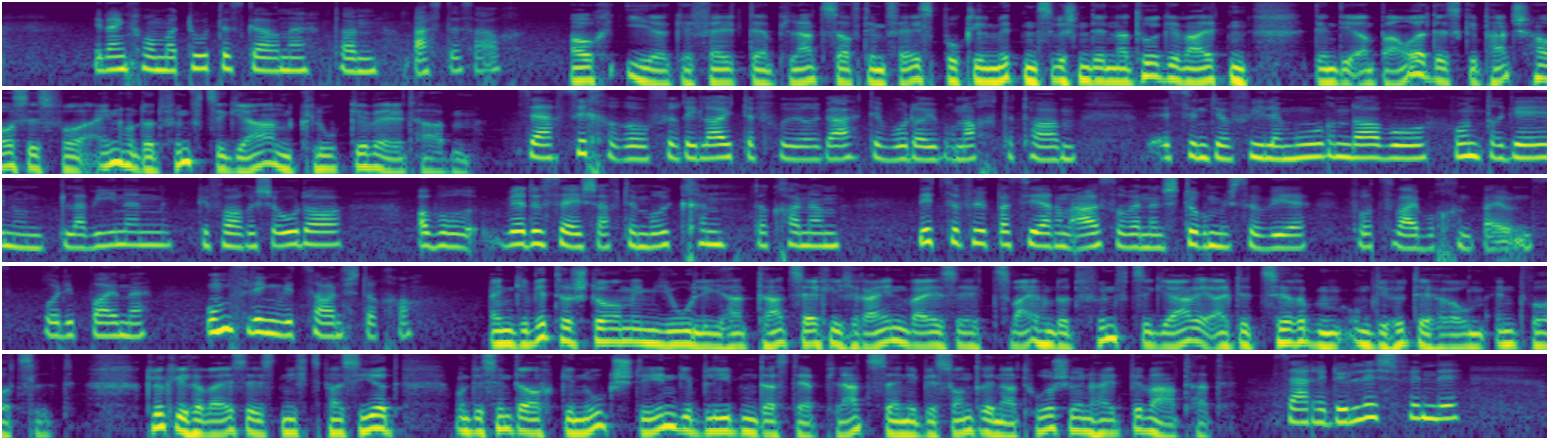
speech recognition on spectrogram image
ich denke, wenn man tut es gerne, dann passt es auch. Auch ihr gefällt der Platz auf dem Felsbuckel mitten zwischen den Naturgewalten, den die Erbauer des Gepatschhauses vor 150 Jahren klug gewählt haben. Sehr sicher auch für die Leute früher, die, die da übernachtet haben. Es sind ja viele Muren da, wo runtergehen und Lawinengefahr ist auch da. Aber wie du siehst, auf dem Rücken, da kann einem nicht so viel passieren, außer wenn ein Sturm ist, so wie vor zwei Wochen bei uns, wo die Bäume umfliegen wie Zahnstocher. Ein Gewittersturm im Juli hat tatsächlich reihenweise 250 Jahre alte Zirben um die Hütte herum entwurzelt. Glücklicherweise ist nichts passiert und es sind auch genug stehen geblieben, dass der Platz seine besondere Naturschönheit bewahrt hat. Sehr idyllisch, finde ich.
